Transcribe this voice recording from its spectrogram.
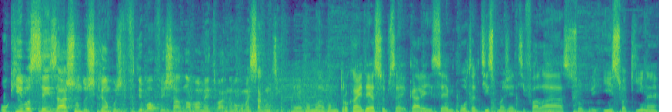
O que vocês acham dos campos de futebol fechados novamente, Wagner? Vou começar contigo. É, vamos lá, vamos trocar uma ideia sobre isso aí. Cara, isso é importantíssimo a gente falar sobre isso aqui, né?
